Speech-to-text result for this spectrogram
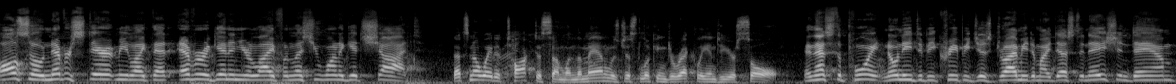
Also, never stare at me like that ever again in your life unless you want to get shot. That's no way to talk to someone. The man was just looking directly into your soul. And that's the point. No need to be creepy. Just drive me to my destination, damn.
